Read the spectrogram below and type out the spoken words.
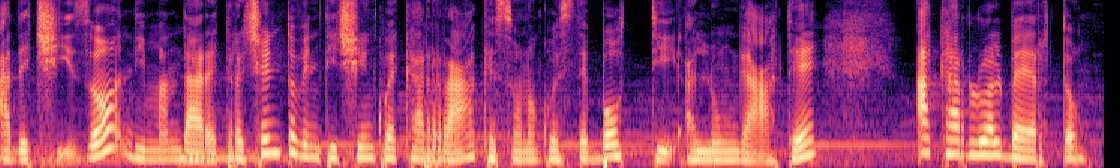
ha deciso di mandare 325 carrà, che sono queste botti allungate, a Carlo Alberto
